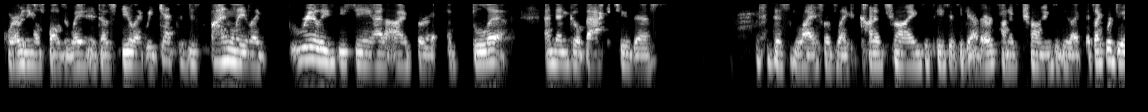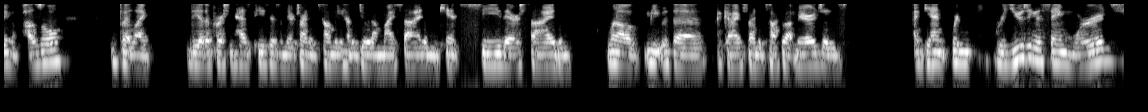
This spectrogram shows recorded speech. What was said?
where everything else falls away and it does feel like we get to just finally like really be seeing eye to eye for a, a blip, and then go back to this this life of like kind of trying to piece it together, kind of trying to be like, it's like we're doing a puzzle, but like the other person has pieces and they're trying to tell me how to do it on my side and we can't see their side. And when I'll meet with a, a guy trying to talk about marriages, again, we're, we're using the same words,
